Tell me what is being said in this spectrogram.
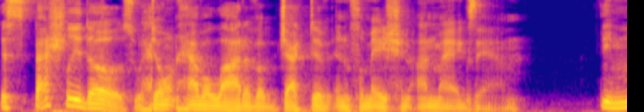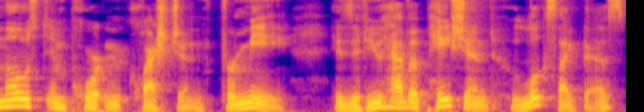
especially those who don't have a lot of objective inflammation on my exam. The most important question for me is if you have a patient who looks like this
